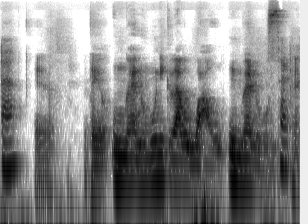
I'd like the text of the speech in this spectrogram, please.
Ah, É, até um ano único dava uau, um ano único. Certo. É.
